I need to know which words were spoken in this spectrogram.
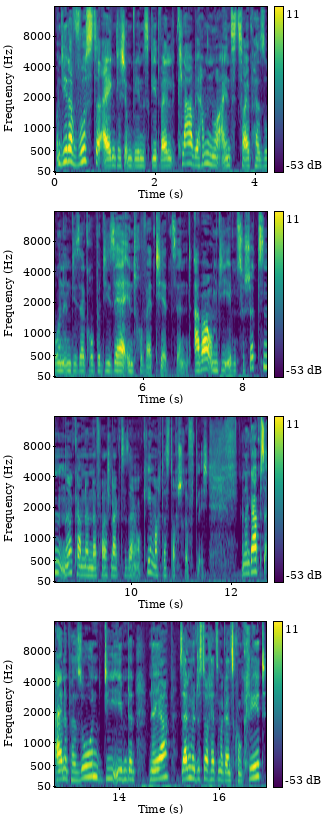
Und jeder wusste eigentlich, um wen es geht, weil klar, wir haben nur eins, zwei Personen in dieser Gruppe, die sehr introvertiert sind. Aber um die eben zu schützen, ne, kam dann der Vorschlag zu sagen, okay, mach das doch schriftlich. Und dann gab es eine Person, die eben dann, naja, sagen wir das doch jetzt mal ganz konkret,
